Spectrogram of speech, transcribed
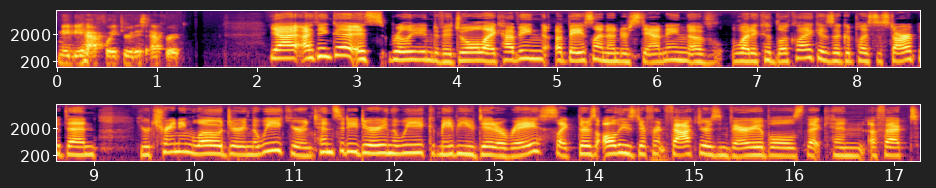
maybe halfway through this effort. Yeah, I think it's really individual. Like having a baseline understanding of what it could look like is a good place to start. But then your training load during the week, your intensity during the week, maybe you did a race. Like there's all these different factors and variables that can affect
